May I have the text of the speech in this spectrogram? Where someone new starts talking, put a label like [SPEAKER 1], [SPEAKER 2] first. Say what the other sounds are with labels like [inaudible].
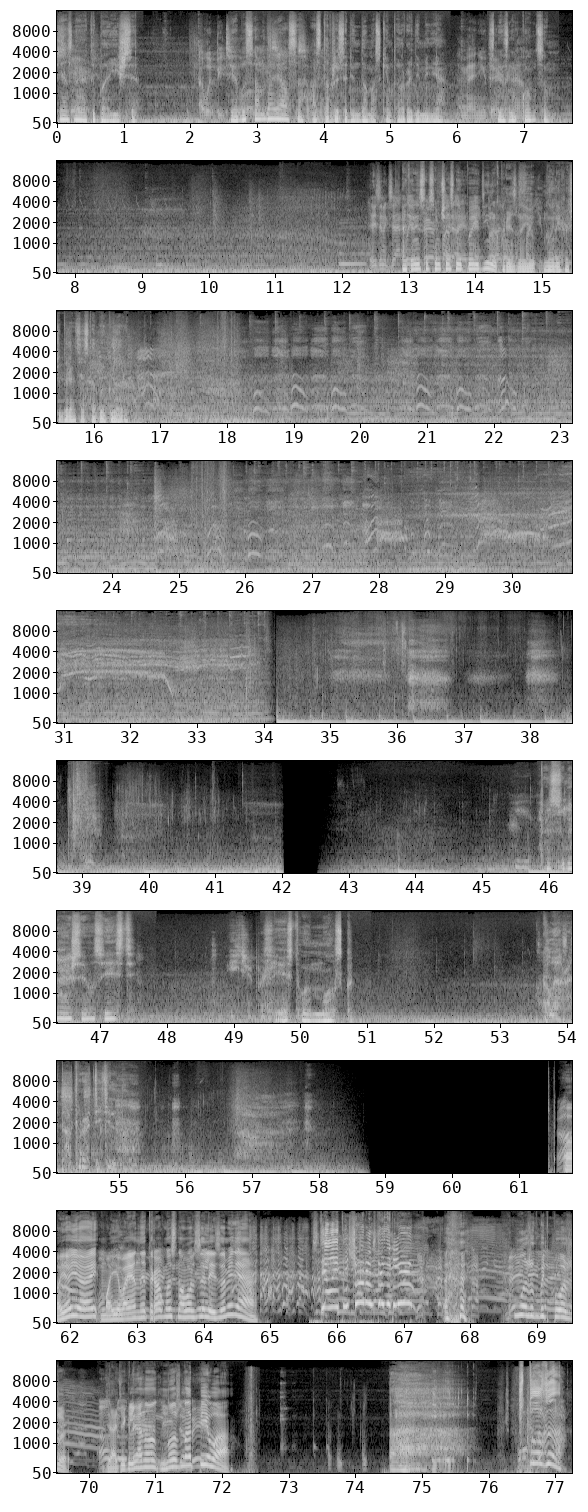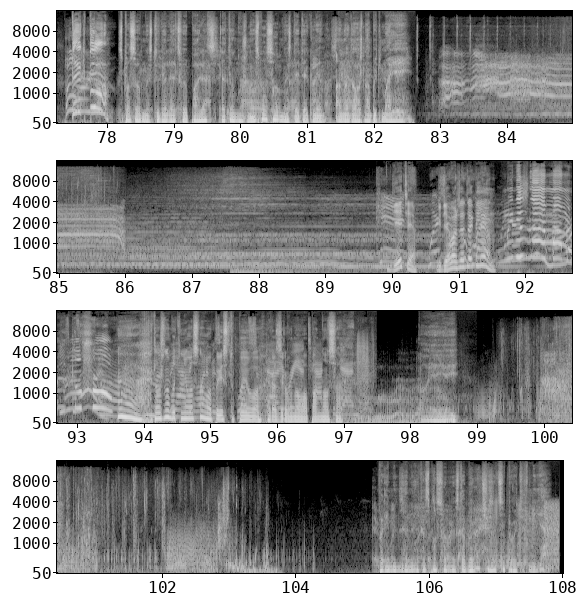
[SPEAKER 1] Я знаю, ты боишься. Я бы сам боялся, оставшись один дома с кем-то вроде меня. С незнакомцем. Это не совсем честный поединок, признаю, но я не хочу драться с тобой, Клэр. Ты собираешься его съесть? Съесть твой мозг? Клэр, это отвратительно.
[SPEAKER 2] Ой-ой-ой, мои военные травмы снова взялись за меня.
[SPEAKER 3] Сделай это еще раз, дядя Глен! [laughs]
[SPEAKER 2] Может быть позже. Дяде Глену нужно пиво.
[SPEAKER 3] Что за? Ты кто?
[SPEAKER 1] Способность удалять свой палец — это нужна способность, дядя Клен. Она должна быть моей.
[SPEAKER 2] Дети, где ваш дядя Глен?
[SPEAKER 3] Мы не знаем, мама. Ушел.
[SPEAKER 2] Ах, должно быть у него снова приступы его разрывного поноса.
[SPEAKER 1] Ой-ой-ой. Временами эта способность оборачивается против меня.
